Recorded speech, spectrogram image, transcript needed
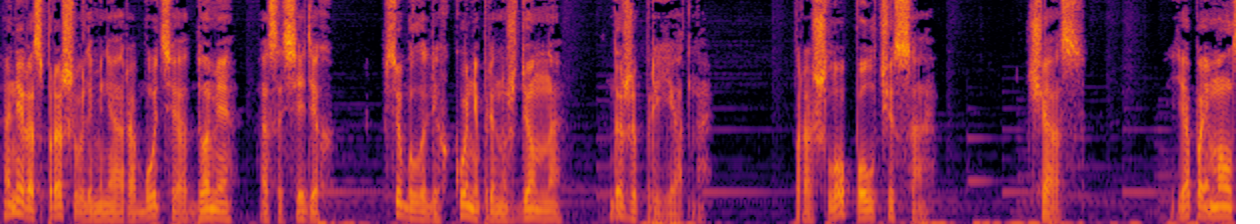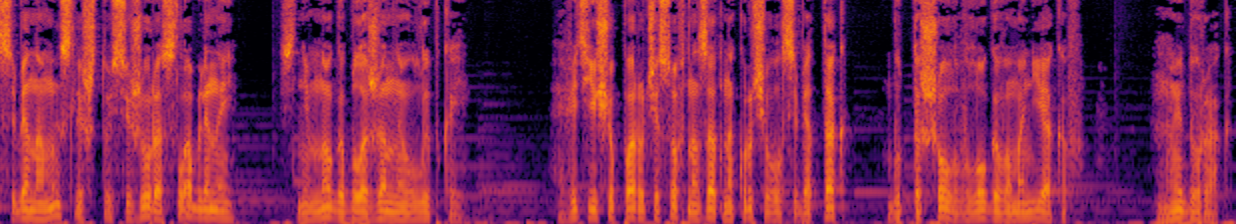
Они расспрашивали меня о работе, о доме, о соседях. Все было легко, непринужденно, даже приятно. Прошло полчаса. Час. Я поймал себя на мысли, что сижу расслабленный, с немного блаженной улыбкой. А ведь еще пару часов назад накручивал себя так, будто шел в логово маньяков. Ну и дурак.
